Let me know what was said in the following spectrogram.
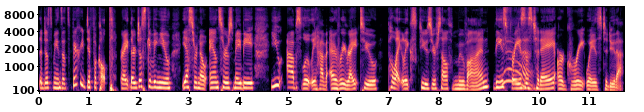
that just means it's very difficult, right? They're just giving you yes or no answers, maybe. You absolutely have every right to politely excuse yourself and move on. These phrases today are great ways to do that.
